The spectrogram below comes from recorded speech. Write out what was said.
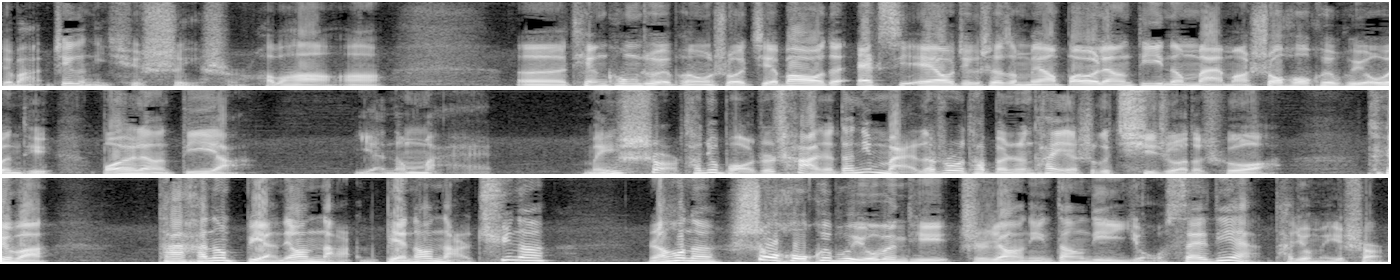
对吧？这个你去试一试，好不好啊？呃，天空这位朋友说，捷豹的 XEL 这个车怎么样？保有量低，能买吗？售后会不会有问题？保有量低呀，也能买，没事儿，它就保值差点。但你买的时候，它本身它也是个七折的车，对吧？它还能贬掉哪贬到哪儿去呢？然后呢，售后会不会有问题？只要您当地有四 S 店，它就没事儿。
